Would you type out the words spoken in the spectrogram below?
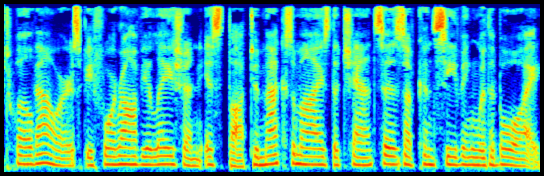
12 hours before ovulation is thought to maximize the chances of conceiving with a boy.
